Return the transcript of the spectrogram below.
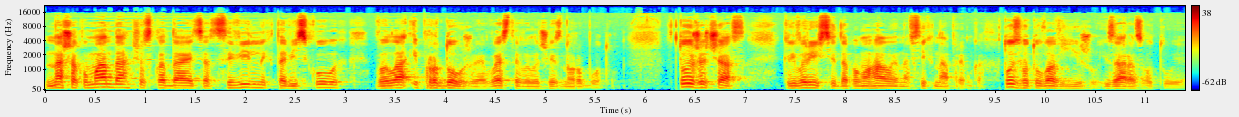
Наша команда, що складається з цивільних та військових, вела і продовжує вести величезну роботу. В той же час криворіжці допомагали на всіх напрямках. Хтось готував їжу і зараз готує,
